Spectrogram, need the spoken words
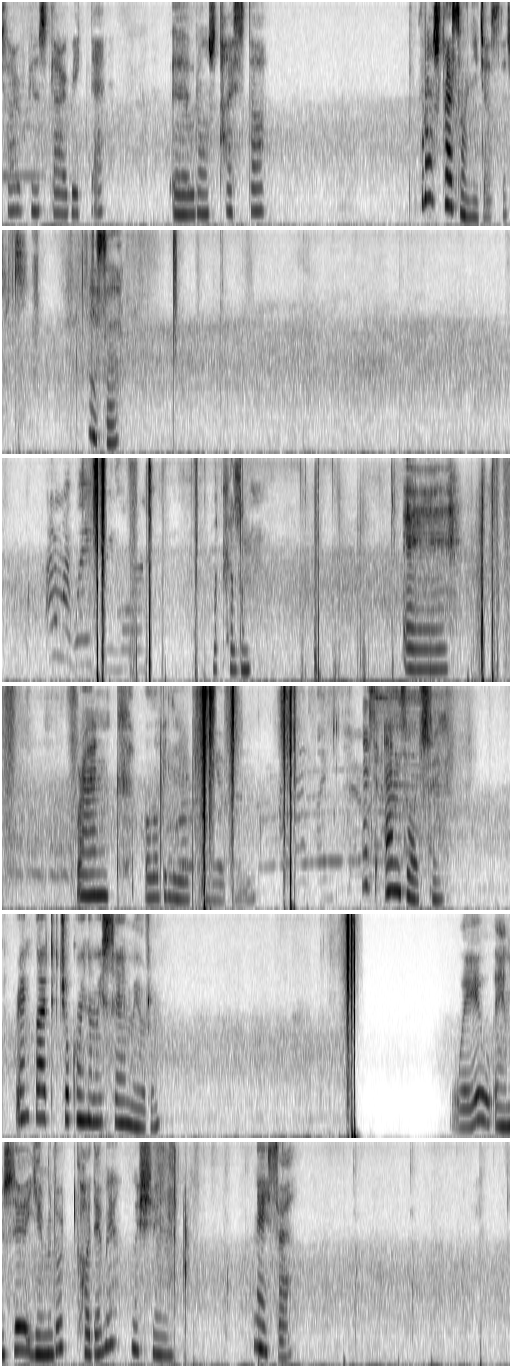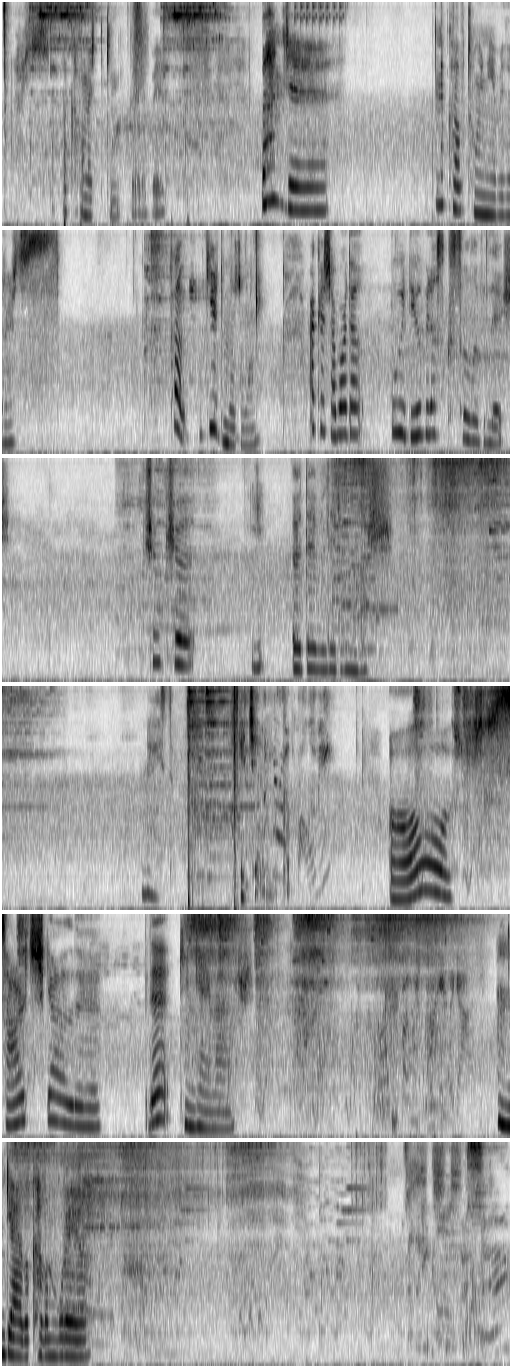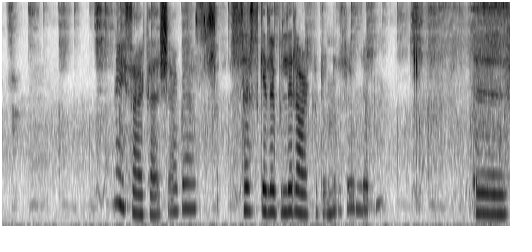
arkadaşlar. Bugün sizlerle birlikte e, Brawl Stars'ta Brawl Stars oynayacağız direkt. Neyse. Bakalım. Ee, Frank olabilir bilmiyorum. Neyse Ems olsun. Frank'la artık çok oynamayı sevmiyorum. Wow, Ems'e 24 kademe yapmışım. Neyse. Bakalım etkinliklere bir. Bence ne kavta oynayabiliriz? Kal girdim o zaman. Arkadaşlar bu arada bu video biraz kısa olabilir. Çünkü ödevlerim var. Neyse. Geçelim bakalım. Oo, Search geldi. Bir de King. Breathe again. Hmm, Gel bakalım buraya. Arkadaşlar biraz ses gelebilir arkadan özür dilerim. Ee,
